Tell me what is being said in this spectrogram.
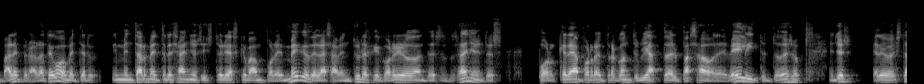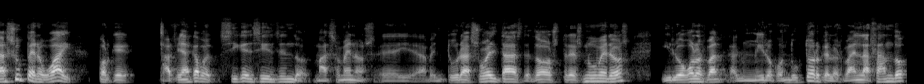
Vale, pero ahora tengo que inventarme tres años de historias que van por en medio de las aventuras que corrieron durante esos tres años. Entonces, por crea por retrocontinuidad todo el pasado de Belito y todo eso. Entonces, pero está súper guay, porque al fin y al cabo siguen, siguen siendo más o menos eh, aventuras sueltas de dos, tres números y luego los hay un hilo conductor que los va enlazando,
